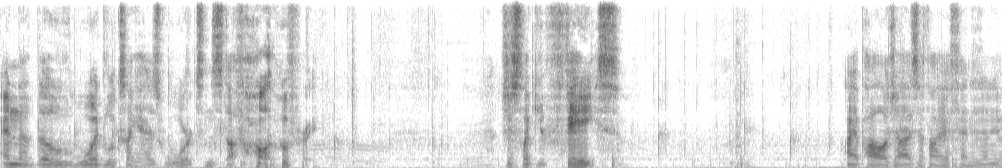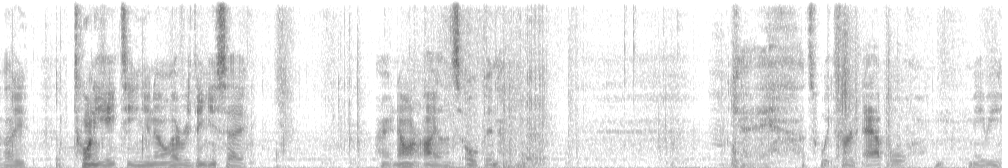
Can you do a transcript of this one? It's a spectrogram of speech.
And the, the wood looks like it has warts and stuff all over it. Just like your face. I apologize if I offended anybody. 2018, you know, everything you say. Alright, now our island's open. Okay, let's wait for an apple, maybe.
